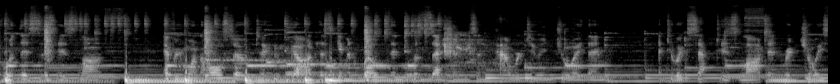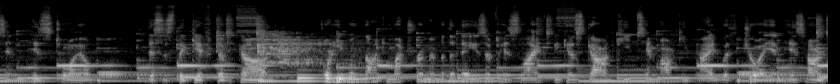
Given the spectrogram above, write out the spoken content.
for this is his lot. Everyone also to whom God has given wealth and possessions and power to enjoy them, to accept his lot and rejoice in his toil. This is the gift of God, for he will not much remember the days of his life because God keeps him occupied with joy in his heart.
